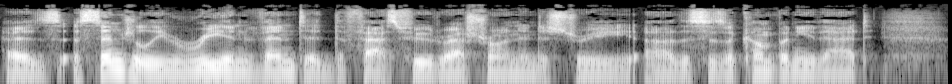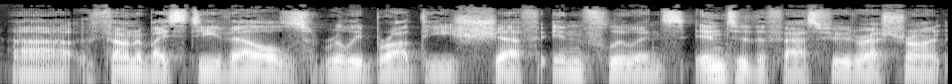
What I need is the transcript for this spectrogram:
has essentially reinvented the fast food restaurant industry. Uh, this is a company that, uh, founded by Steve Ells, really brought the chef influence into the fast food restaurant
